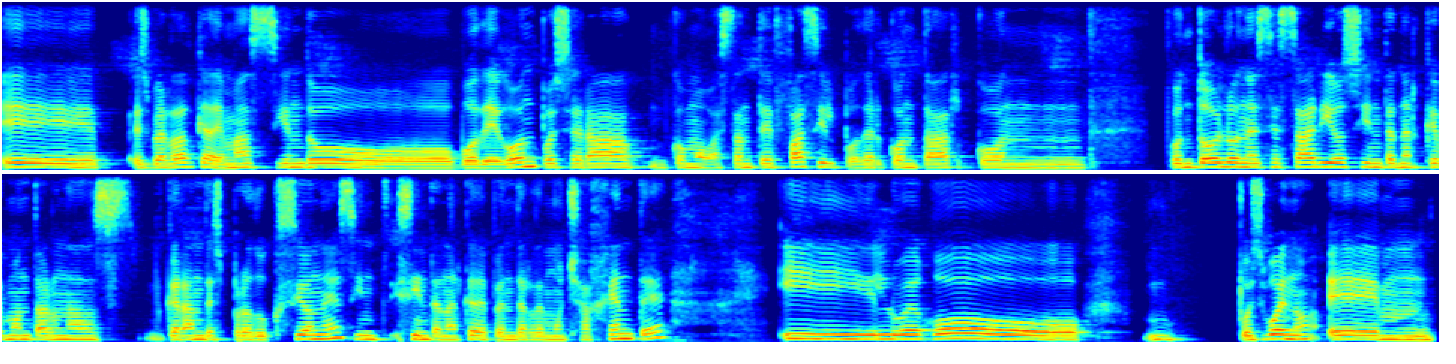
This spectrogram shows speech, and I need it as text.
Eh, es verdad que además siendo bodegón, pues era como bastante fácil poder contar con con todo lo necesario sin tener que montar unas grandes producciones, sin, sin tener que depender de mucha gente. Y luego, pues bueno, em,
